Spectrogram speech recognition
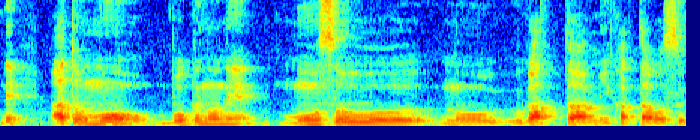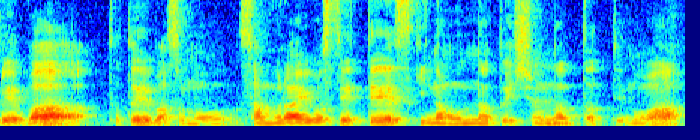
であともう僕のね妄想のうがった見方をすれば、例えばその侍を捨てて好きな女と一緒になったっていうのは、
